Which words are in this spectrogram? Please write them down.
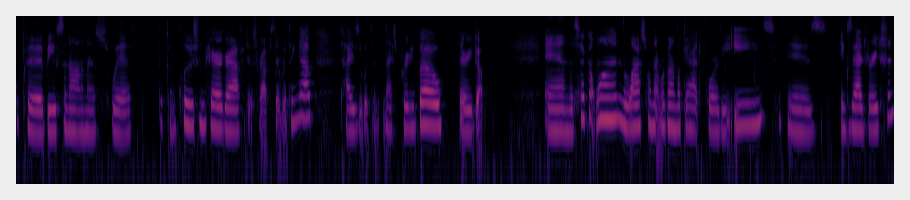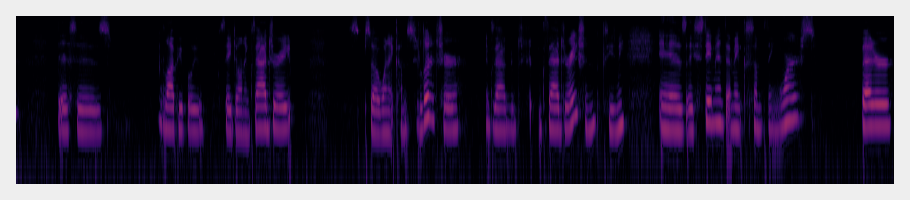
it could be synonymous with the conclusion paragraph. It just wraps everything up, ties it with a nice pretty bow. There you go. And the second one, the last one that we're going to look at for the E's, is exaggeration. This is a lot of people say don't exaggerate. So when it comes to literature, exag- exaggeration, excuse me, is a statement that makes something worse, better,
